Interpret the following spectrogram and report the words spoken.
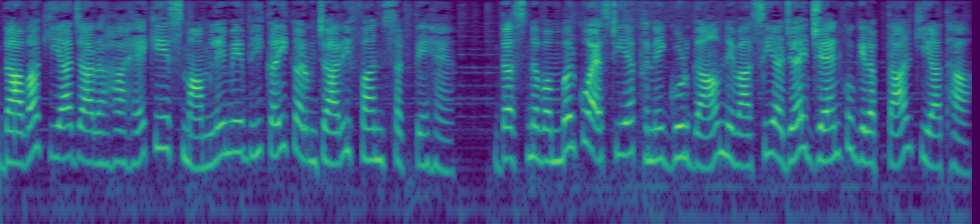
दावा किया जा रहा है कि इस मामले में भी कई कर्मचारी फंस सकते हैं। 10 नवंबर को एसटीएफ ने गुड़गांव निवासी अजय जैन को गिरफ़्तार किया था।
